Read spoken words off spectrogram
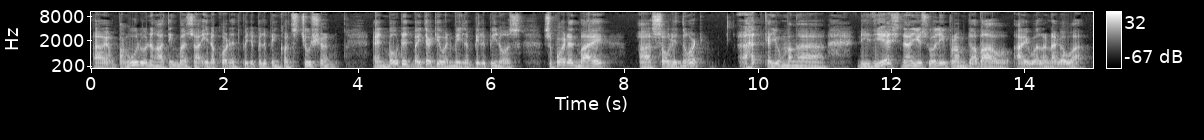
ah, ang pangulo ng ating bansa in accordance with the Philippine Constitution and voted by 31 million Filipinos supported by uh, Solid North. At kayong mga DDS na usually from Davao ay walang nagawa.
